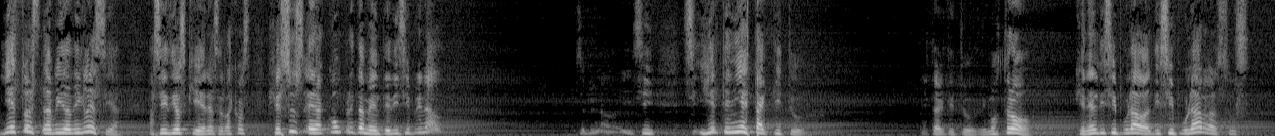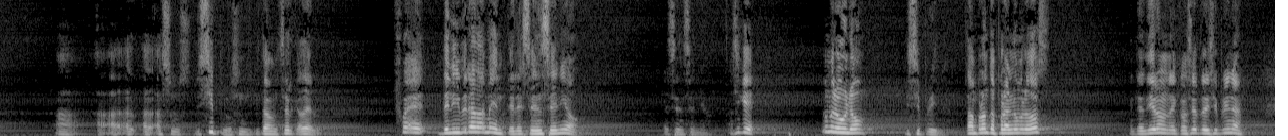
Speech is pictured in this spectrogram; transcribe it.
Y esto es la vida de iglesia. Así Dios quiere hacer las cosas. Jesús era completamente disciplinado. disciplinado. Y, y él tenía esta actitud actitud y mostró que en el discipulado, al discipular a sus, a, sus discípulos que estaban cerca de él, fue deliberadamente, les enseñó, les enseñó. Así que, número uno, disciplina. ¿Están prontos para el número dos? ¿Entendieron el concepto de disciplina?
